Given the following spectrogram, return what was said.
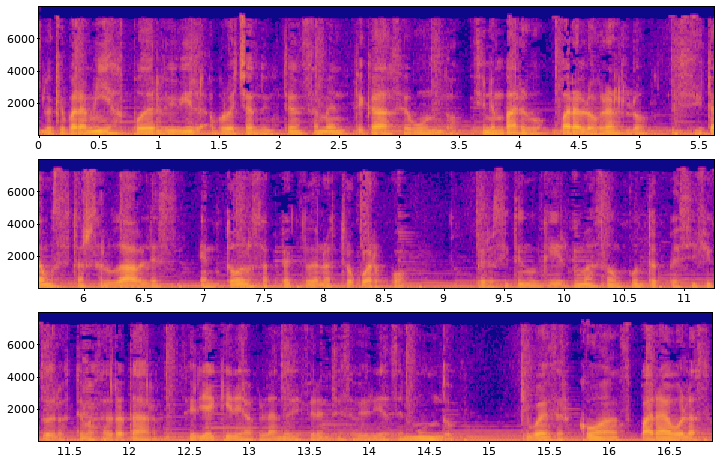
lo que para mí es poder vivir aprovechando intensamente cada segundo. Sin embargo, para lograrlo necesitamos estar saludables en todos los aspectos de nuestro cuerpo. Pero si tengo que ir más a un punto específico de los temas a tratar, sería que iré hablando de diferentes sabidurías del mundo, que pueden ser koans, parábolas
